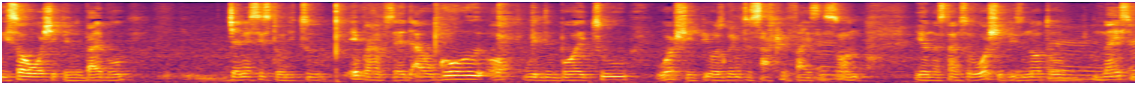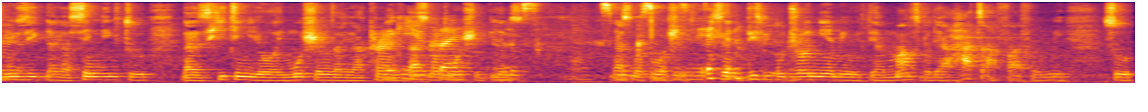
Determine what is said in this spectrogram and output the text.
we saw worship in the Bible. Genesis 22. Abraham said, I will go up with the boy to worship. He was going to sacrifice his Mm. son. You understand? So, worship is not Mm, nice mm. music that you are singing to, that is hitting your emotions and you are crying. Making That's you not cry. worship. Yes. That's not worship. is in He there. said, These people draw near me with their mouths, but their hearts are far from me. So,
